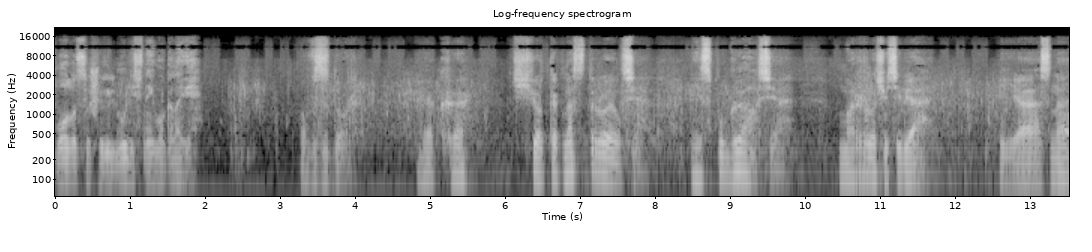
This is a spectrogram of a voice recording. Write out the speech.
Волосы шевельнулись на его голове. Вздор. Эка, черт как настроился. Испугался. Морочу себя. Ясно,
